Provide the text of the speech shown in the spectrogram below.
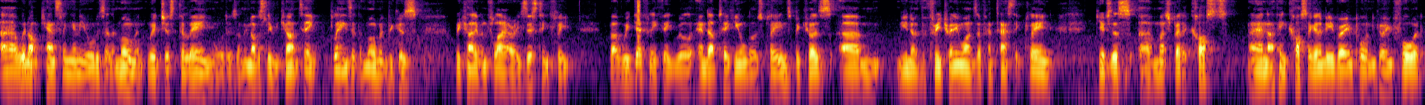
uh, we're not cancelling any orders at the moment. We're just delaying orders. I mean, obviously, we can't take planes at the moment because we can't even fly our existing fleet. But we definitely think we'll end up taking all those planes because, um, you know, the 321 is a fantastic plane, gives us uh, much better costs. And I think costs are going to be very important going forward.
